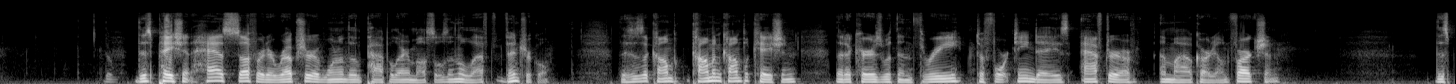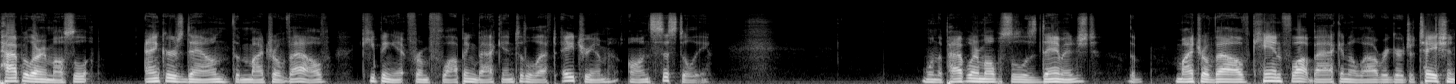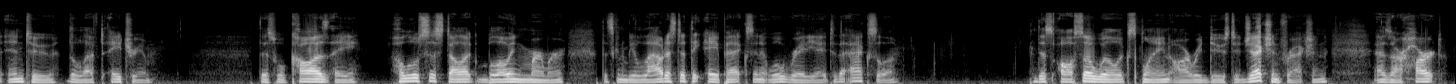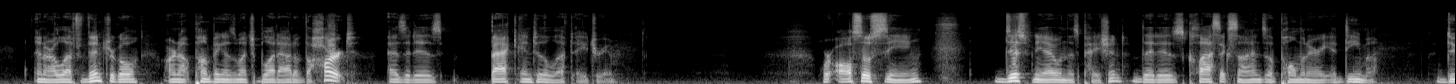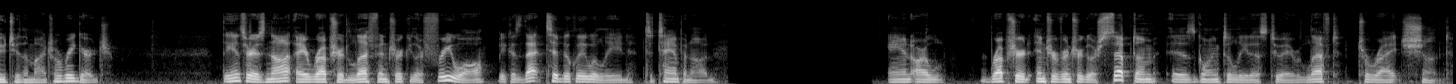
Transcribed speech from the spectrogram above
This patient has suffered a rupture of one of the papillary muscles in the left ventricle. This is a com- common complication that occurs within 3 to 14 days after a, a myocardial infarction. This papillary muscle anchors down the mitral valve, keeping it from flopping back into the left atrium on systole. When the papillary muscle is damaged, the mitral valve can flop back and allow regurgitation into the left atrium. This will cause a holosystolic blowing murmur that's going to be loudest at the apex and it will radiate to the axilla. This also will explain our reduced ejection fraction, as our heart and our left ventricle are not pumping as much blood out of the heart as it is back into the left atrium. We're also seeing dyspnea in this patient that is classic signs of pulmonary edema due to the mitral regurg. The answer is not a ruptured left ventricular free wall because that typically will lead to tamponade. And our ruptured interventricular septum is going to lead us to a left to right shunt.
